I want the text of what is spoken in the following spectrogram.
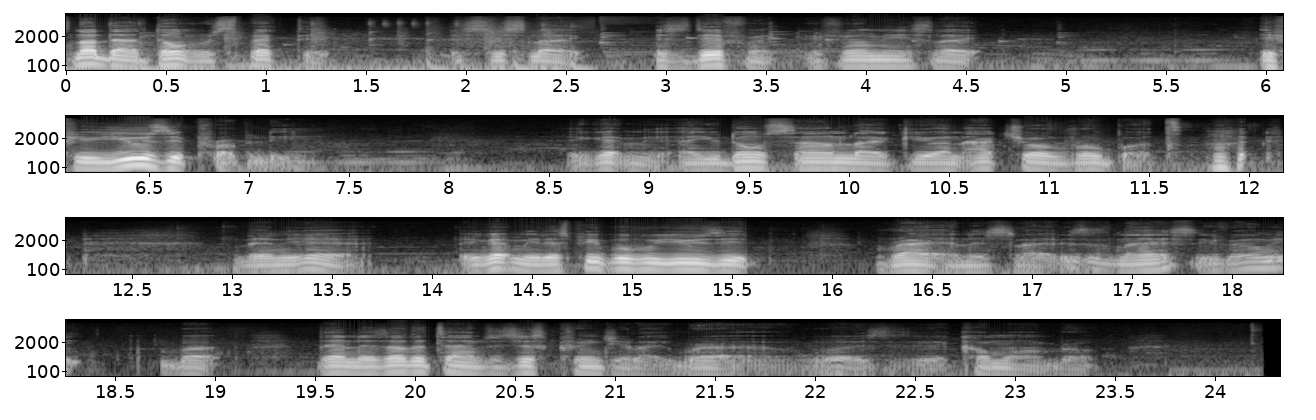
it's not that I don't respect it. It's just like it's different. You feel me? It's like if you use it properly, you get me, and you don't sound like you're an actual robot, then yeah, you get me. There's people who use it right, and it's like this is nice. You feel me? But then there's other times it's just cringy. Like, bro, what is it? Come on, bro.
